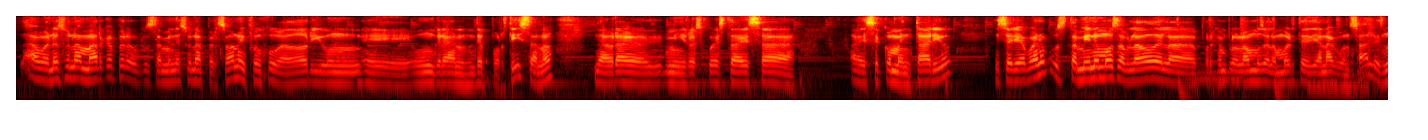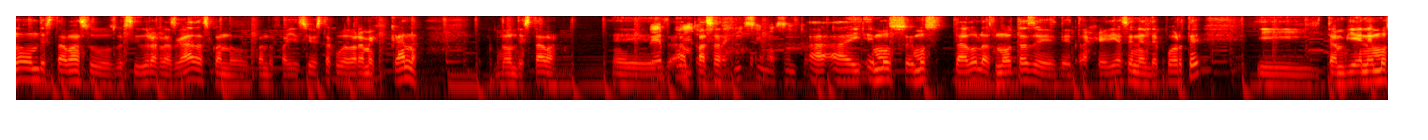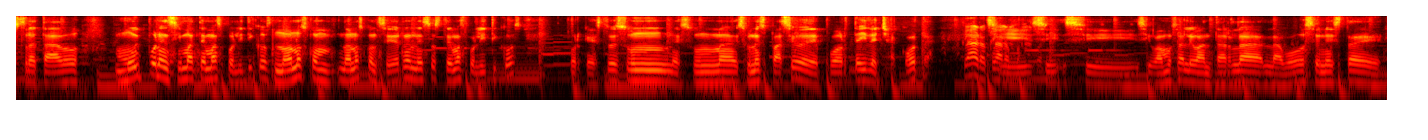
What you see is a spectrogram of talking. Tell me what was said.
Ah, bueno, es una marca, pero pues también es una persona y fue un jugador y un, eh, un gran deportista, ¿no? Ahora mi respuesta es a, a ese comentario sería, bueno, pues también hemos hablado de la, por ejemplo, hablamos de la muerte de Diana González, ¿no? ¿Dónde estaban sus vestiduras rasgadas cuando, cuando falleció esta jugadora mexicana? ¿Dónde estaban? Eh, han pasado, hemos, hemos dado las notas de, tragedias en el deporte y también hemos tratado muy por encima temas políticos. No nos, no nos conciernen esos temas políticos porque esto es un, es, una, es un espacio de deporte y de chacota. Claro, claro. Si, vamos a levantar la, la, voz en este,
